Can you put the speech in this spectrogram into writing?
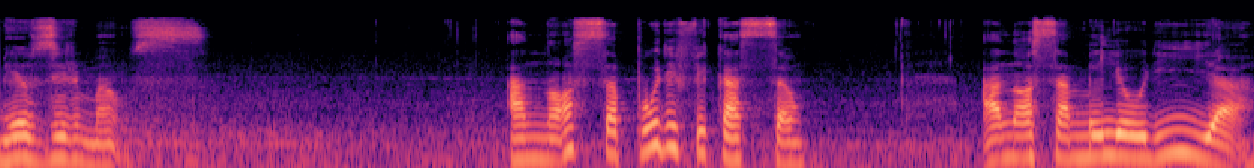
Meus irmãos, a nossa purificação a nossa melhoria,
